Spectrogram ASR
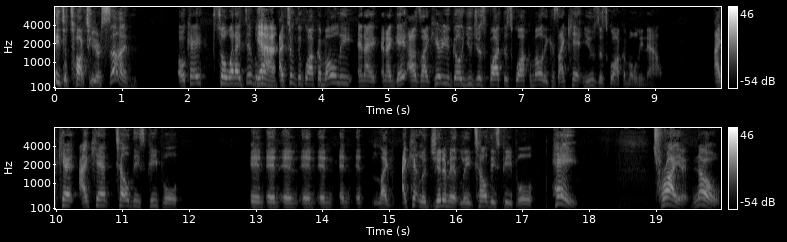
need to talk to your son. Okay. So what I did was Yeah. I, I took the guacamole and I and I gave I was like, here you go. You just bought this guacamole because I can't use this guacamole now. I can't I can't tell these people in in in in in, in, in like I can't legitimately tell these people, hey, try it. No,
